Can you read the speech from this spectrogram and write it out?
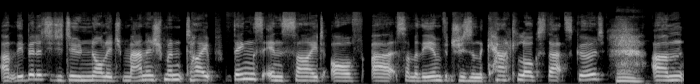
um, the ability to do knowledge management type things inside of uh, some of the inventories and the catalogs. That's good. Mm. Um,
